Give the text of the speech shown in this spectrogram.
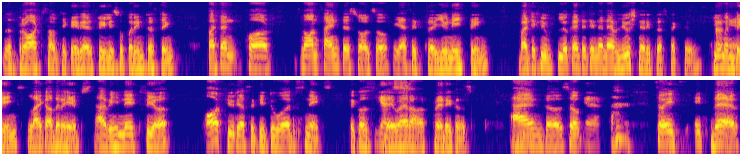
the broad subject area is really super interesting. But then for non-scientists also, yes, it's a unique thing. But if you look at it in an evolutionary perspective, human Okay. beings, like other apes, have innate fear or curiosity towards snakes because they were our predators. And uh, so Yeah. so it's it's there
